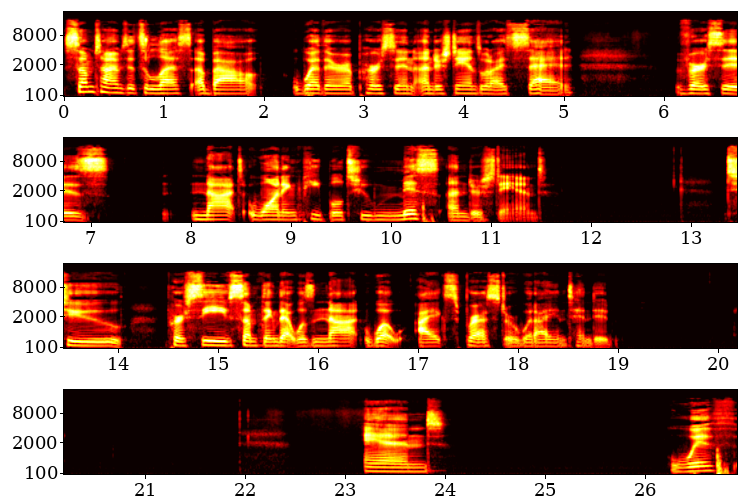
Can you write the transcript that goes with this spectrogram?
sometimes it's less about whether a person understands what I said versus not wanting people to misunderstand. To perceive something that was not what I expressed or what I intended. And with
